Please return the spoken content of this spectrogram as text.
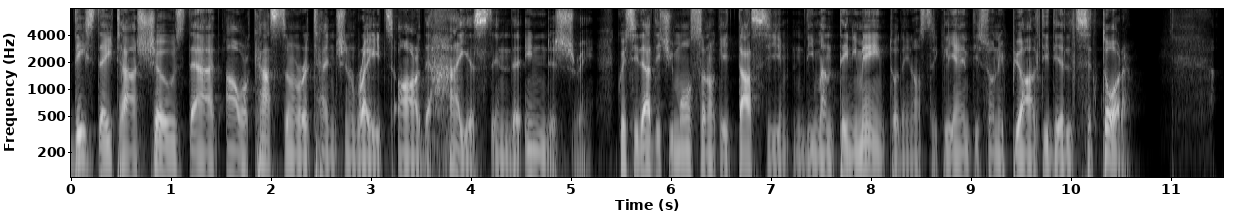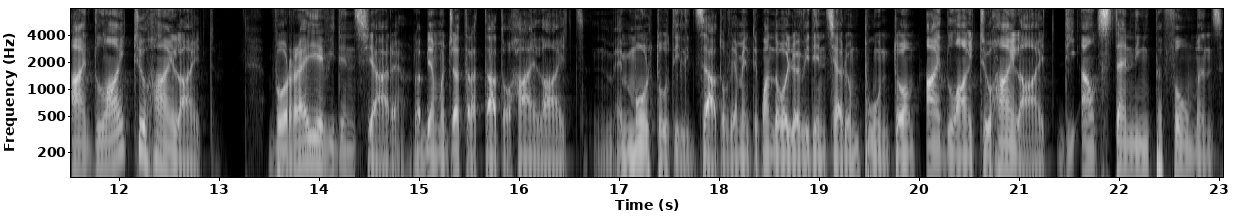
This data shows that our customer retention rates are the highest in the industry. Questi dati ci mostrano che i tassi di mantenimento dei nostri clienti sono i più alti del settore. I'd like to highlight vorrei evidenziare, l'abbiamo già trattato, highlight, è molto utilizzato ovviamente quando voglio evidenziare un punto, I'd like to highlight the outstanding performance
